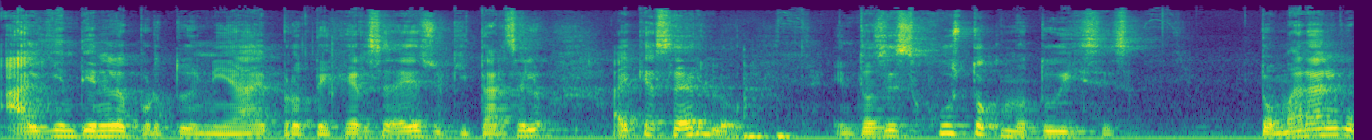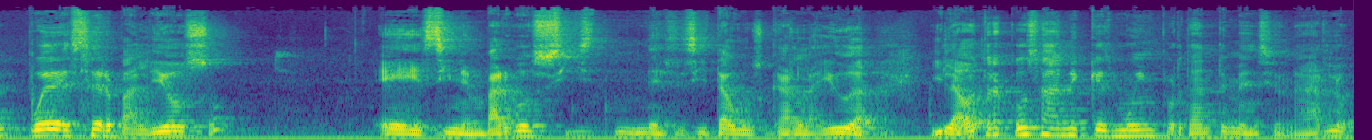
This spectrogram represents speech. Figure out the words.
alguien tiene la oportunidad de protegerse de eso y quitárselo, hay que hacerlo. Entonces, justo como tú dices, tomar algo puede ser valioso, eh, sin embargo, sí necesita buscar la ayuda. Y la otra cosa, Anne, que es muy importante mencionarlo,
